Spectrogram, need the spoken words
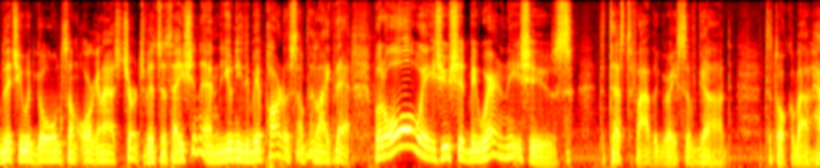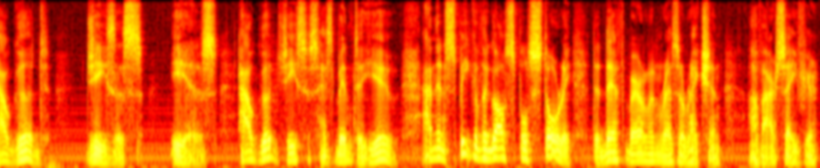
that you would go on some organized church visitation and you need to be a part of something like that. But always you should be wearing these shoes to testify the grace of God, to talk about how good Jesus is, how good Jesus has been to you, and then speak of the gospel story, the death, burial, and resurrection of our Savior,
